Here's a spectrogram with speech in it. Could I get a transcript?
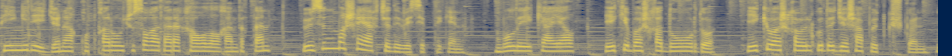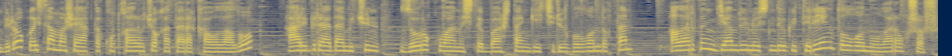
теңири жана куткаруучусу катары кабыл алгандыктан өзүн машаякчы деп эсептеген. Бул эки аял эки башка дуурду эки башка өлкөдө жашап өткүшкөн. Бирок ыйса машаякты куткаруучу катары кабыл алуу ар бир адам үчүн зор кубанычты баштан кечирүү болгондуктан алардын жан дүйнөсүндөгү терең толгонуулар окшош.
